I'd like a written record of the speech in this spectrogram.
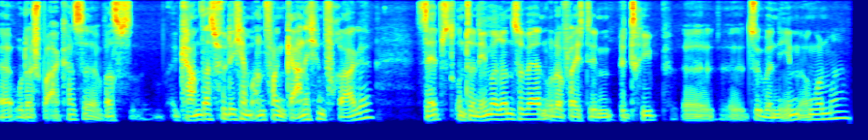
äh, oder Sparkasse. Was kam das für dich am Anfang gar nicht in Frage, selbst Unternehmerin zu werden oder vielleicht den Betrieb äh, zu übernehmen irgendwann mal?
